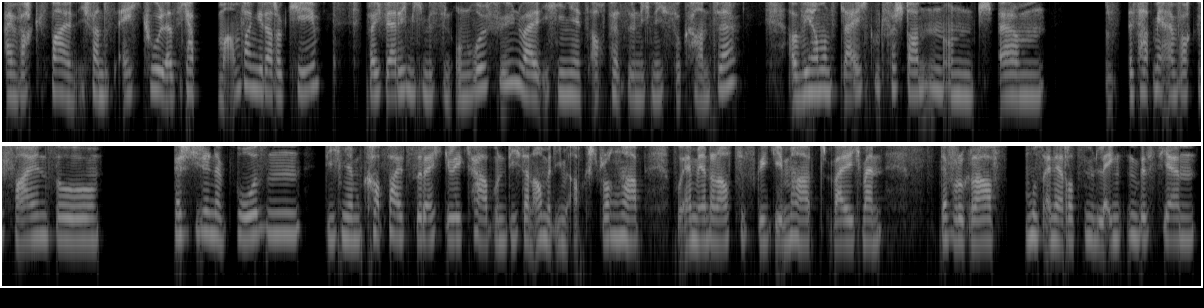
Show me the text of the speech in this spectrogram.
einfach gefallen. Ich fand es echt cool. Also ich habe am Anfang gedacht, okay, vielleicht werde ich mich ein bisschen unwohl fühlen, weil ich ihn jetzt auch persönlich nicht so kannte. Aber wir haben uns gleich gut verstanden und ähm, es, es hat mir einfach gefallen, so verschiedene Posen, die ich mir im Kopf halt zurechtgelegt habe und die ich dann auch mit ihm abgesprochen habe, wo er mir dann auch Tipps gegeben hat, weil ich meine, der Fotograf muss einen ja trotzdem lenken bisschen,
